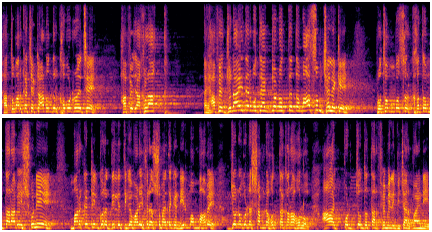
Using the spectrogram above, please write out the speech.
হ্যাঁ তোমার কাছে একটা আনন্দের খবর রয়েছে। হাফেজ আখলাক, এই হাফেজ জুনাইদের মতো একজন অত্যন্ত মাসুম ছেলেকে প্রথম বছর খতম তারাবি শুনে মার্কেটিং করে দিল্লি থেকে বাড়ি ফেরার সময় তাকে নির্মমভাবে জনগণের সামনে হত্যা করা হলো। আজ পর্যন্ত তার ফ্যামিলি বিচার পায়নি।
